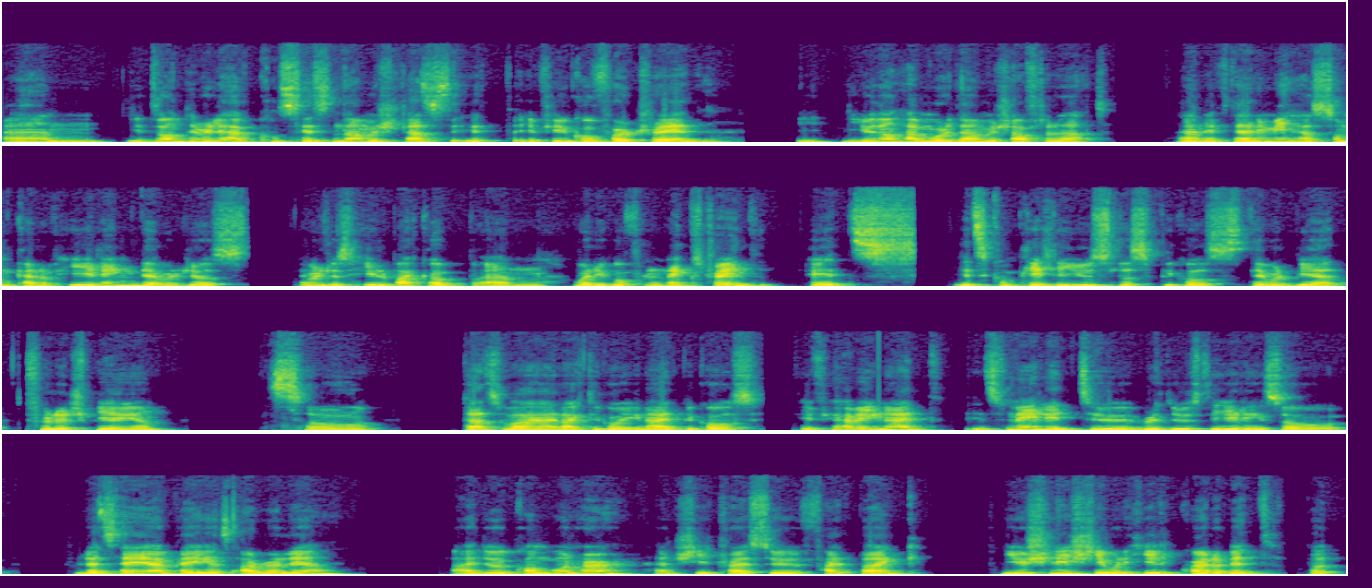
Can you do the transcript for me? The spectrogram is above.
and you don't really have consistent damage. That's it. If you go for a trade you don't have more damage after that and if the enemy has some kind of healing they will just they will just heal back up and when you go for the next trade it's it's completely useless because they will be at full hp again. So that's why I like to go Ignite because if you have Ignite, it's mainly to reduce the healing. So let's say I play against Irelia, I do a combo on her and she tries to fight back. Usually she will heal quite a bit, but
